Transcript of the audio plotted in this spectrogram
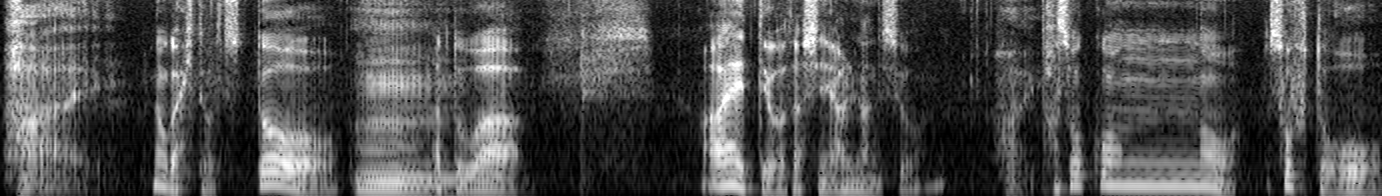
はい。のが一つとうんあとはあえて私あれなんですよはい。パソコンのソフトを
